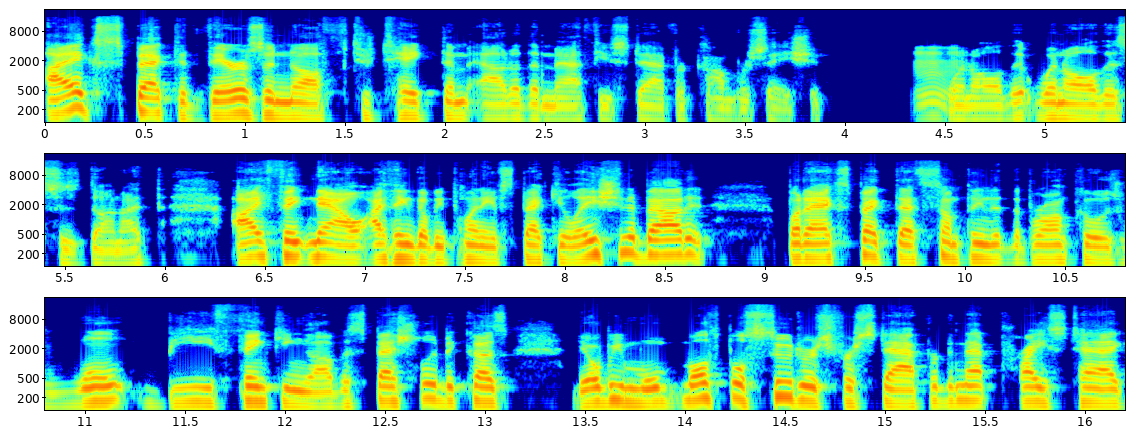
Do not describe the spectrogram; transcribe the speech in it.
I expect that there's enough to take them out of the Matthew Stafford conversation Mm. when all that when all this is done. I, th- I think now I think there'll be plenty of speculation about it, but I expect that's something that the Broncos won't be thinking of, especially because there will be mu- multiple suitors for Stafford, and that price tag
